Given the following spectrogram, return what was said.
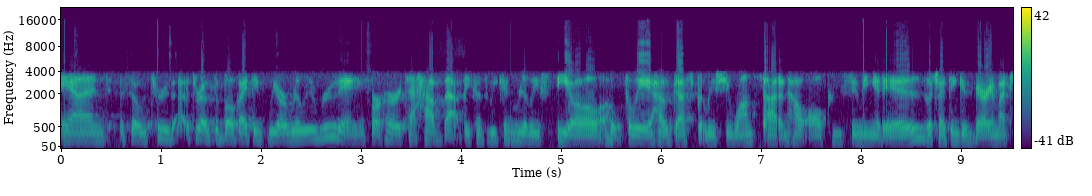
and so through throughout the book, I think we are really rooting for her to have that because we can really feel, hopefully, how desperately she wants that and how all-consuming it is, which I think is very much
